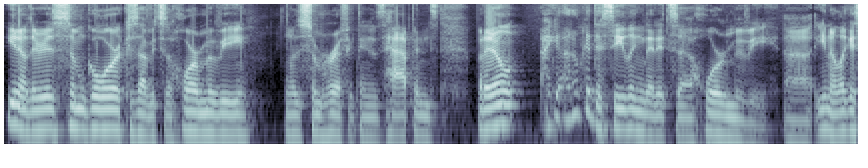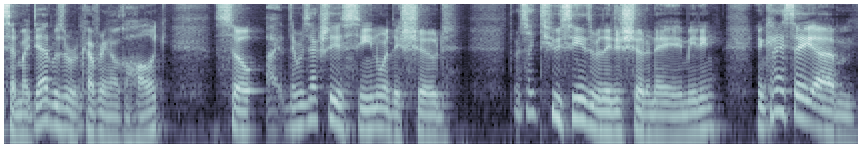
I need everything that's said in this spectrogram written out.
you know, there is some gore because obviously it's a horror movie. There's some horrific things that happens, but I don't I, I don't get the feeling that it's a horror movie. Uh, you know, like I said, my dad was a recovering alcoholic, so I, there was actually a scene where they showed there was like two scenes where they just showed an AA meeting. And can I say, um,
